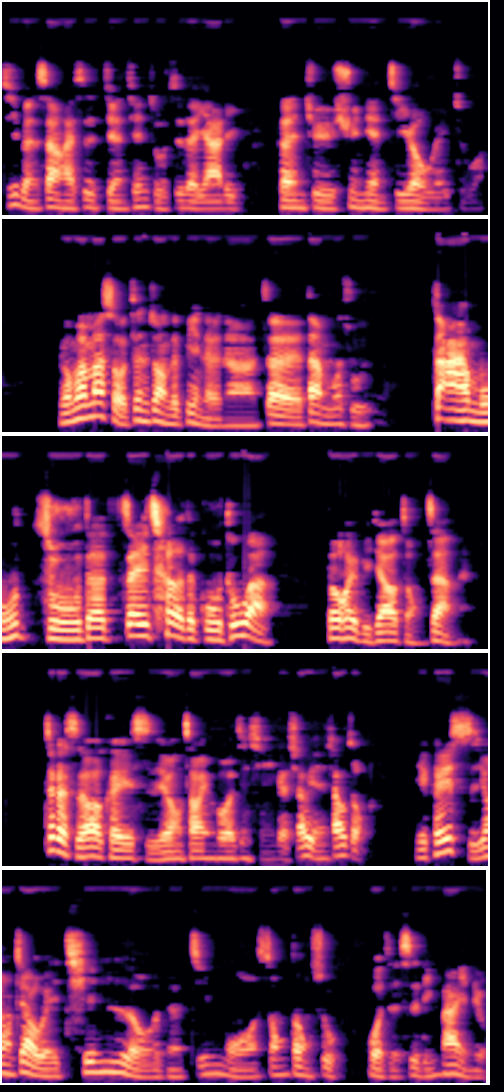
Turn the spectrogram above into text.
基本上还是减轻组织的压力，根据训练肌肉为主啊。有妈妈手症状的病人啊，在大拇指大拇指的这一侧的骨突啊，都会比较肿胀。这个时候可以使用超音波进行一个消炎消肿，也可以使用较为轻柔的筋膜松动术或者是淋巴引流，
